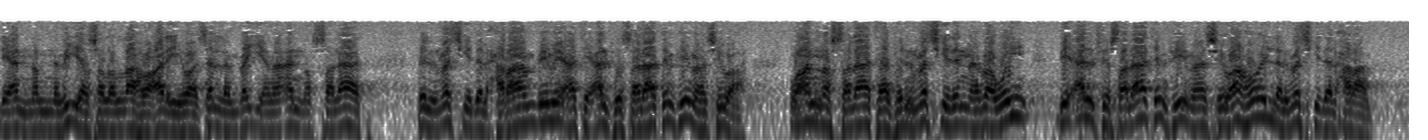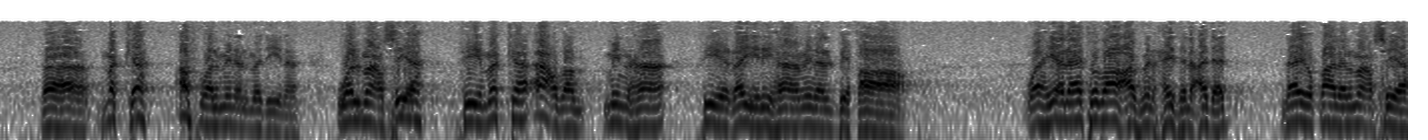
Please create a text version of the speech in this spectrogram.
لأن النبي صلى الله عليه وسلم بين أن الصلاة في المسجد الحرام بمائة ألف صلاة فيما سواه وأن الصلاة في المسجد النبوي بألف صلاة فيما سواه إلا المسجد الحرام. فمكة أفضل من المدينة والمعصية في مكة أعظم منها في غيرها من البقاع. وهي لا تضاعف من حيث العدد لا يقال المعصية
